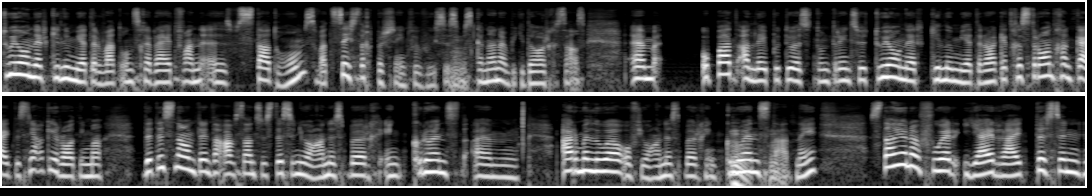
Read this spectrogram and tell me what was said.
200 km wat ons gery het van 'n stad Homs wat 60% verwoes is. Ons kan nou 'n bietjie daar gesels. Ehm um, op pad Aleppo toe is dit omtrent so 200 km. Nou ek het gisterand gaan kyk, dis nie akuraat nie, maar dit is nou omtrent 'n afstand soos tussen Johannesburg en Kroonstad, ehm um, Ermelo of Johannesburg en Kroonstad, mm, mm. nê. Stel jou nou voor jy ry tussen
